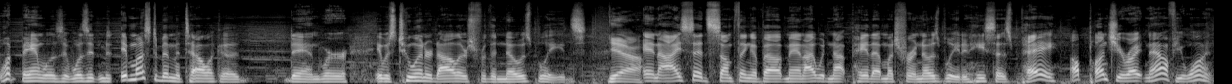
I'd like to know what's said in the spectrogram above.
what band was it? Was it it must have been Metallica, Dan, where it was two hundred dollars for the nosebleeds. yeah. And I said something about, man, I would not pay that much for a nosebleed. And he says, pay. I'll punch you right now if you want.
